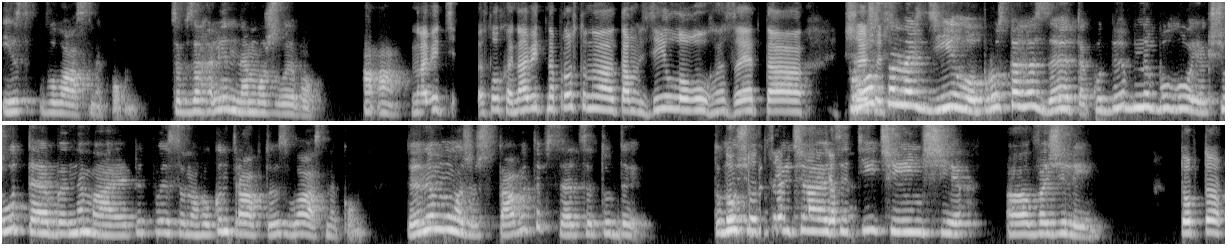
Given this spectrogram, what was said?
із власником. Це взагалі неможливо. А-а. Навіть, слухай, навіть на просто на там Zillow, газета, Просто щось. на діло, просто газета, куди б не було, якщо у тебе немає підписаного контракту з власником, ти не можеш ставити все це туди. Тому що Тобто це- ті чи інші важелі. Тобто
